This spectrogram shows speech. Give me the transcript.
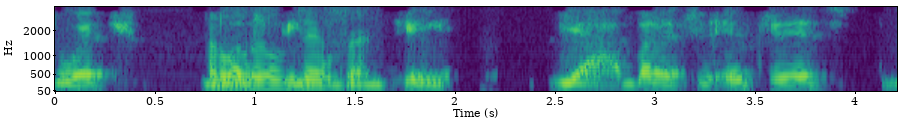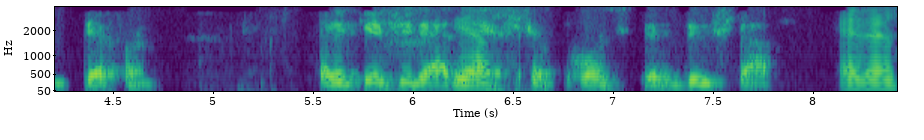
which most a little people different. keep. Yeah, but it's it's it's different. But it gives you that yes. extra push to do stuff. And as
